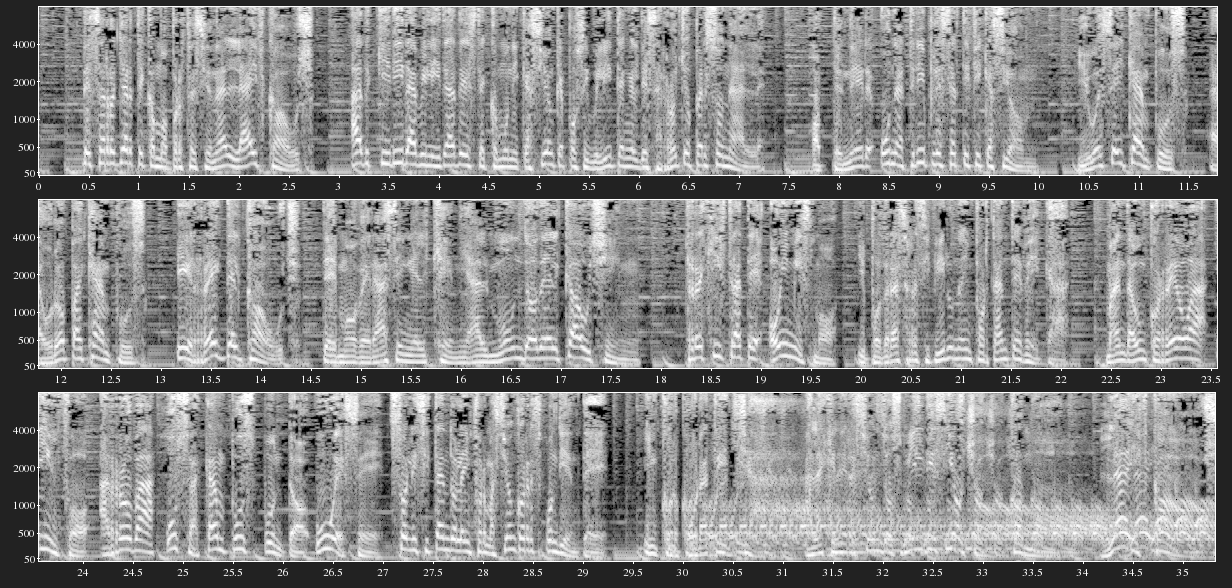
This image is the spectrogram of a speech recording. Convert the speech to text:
desarrollarte como profesional life coach, adquirir habilidades de comunicación que posibiliten el desarrollo personal, obtener una triple certificación, USA Campus, Europa Campus y Red del Coach. Te moverás en el genial mundo del coaching. Regístrate hoy mismo y podrás recibir una importante beca. Manda un correo a info.usacampus.us solicitando la información correspondiente. Incorpórate ya a la generación 2018 como Life Coach.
